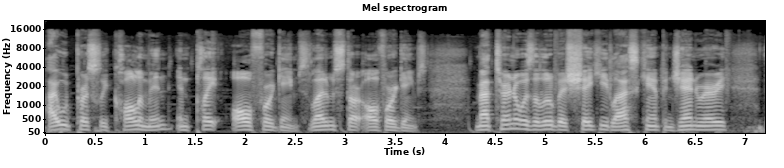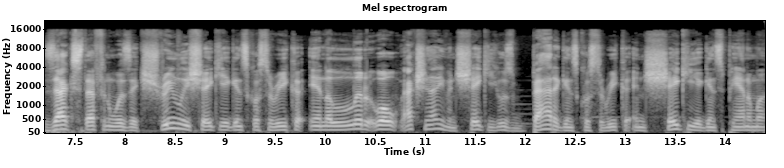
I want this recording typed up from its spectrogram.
I would personally call him in and play all four games. Let him start all four games. Matt Turner was a little bit shaky last camp in January. Zach Steffen was extremely shaky against Costa Rica and a little, well, actually not even shaky. He was bad against Costa Rica and shaky against Panama.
